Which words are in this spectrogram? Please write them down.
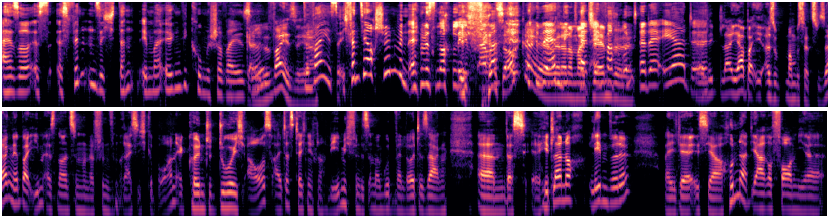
Also es, es finden sich dann immer irgendwie komischerweise Geile Beweise, ja. Beweise. Ich find's ja auch schön, wenn Elvis noch lebt, Ich find's aber auch geil, wenn er liegt noch mal halt einfach will. unter der Erde. Er liegt ja, bei, also man muss dazu sagen, ne, bei ihm er ist 1935 geboren. Er könnte durchaus alterstechnisch noch leben. Ich finde es immer gut, wenn Leute sagen, ähm, dass äh, Hitler noch leben würde, weil der ist ja 100 Jahre vor mir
